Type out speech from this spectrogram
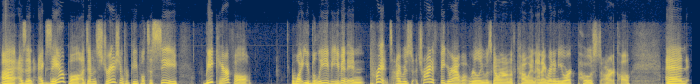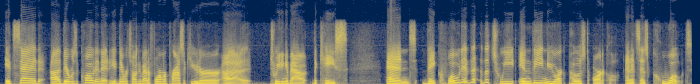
uh, as an example a demonstration for people to see. Be careful what you believe, even in print. I was trying to figure out what really was going on with Cohen, and I read a New York Post article. And it said uh, there was a quote in it. He, they were talking about a former prosecutor uh, tweeting about the case. And they quoted the tweet in the New York Post article. And it says, quote,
